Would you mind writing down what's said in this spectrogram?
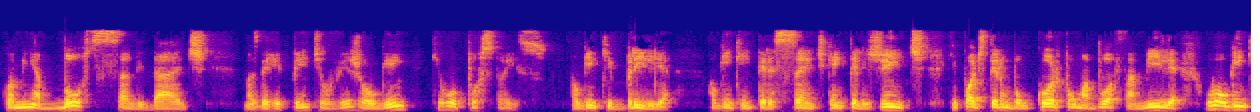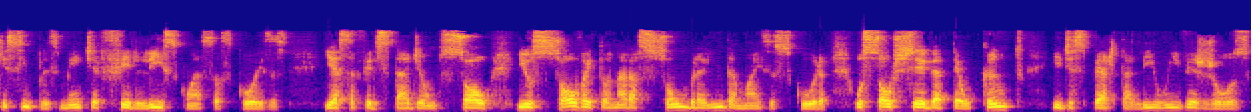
com a minha boçalidade. Mas de repente eu vejo alguém que é o oposto a isso. Alguém que brilha, alguém que é interessante, que é inteligente, que pode ter um bom corpo, uma boa família, ou alguém que simplesmente é feliz com essas coisas. E essa felicidade é um sol, e o sol vai tornar a sombra ainda mais escura. O sol chega até o canto e desperta ali o invejoso,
